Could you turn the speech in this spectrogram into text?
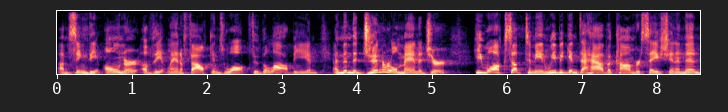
I'm seeing the owner of the Atlanta Falcons walk through the lobby and and then the general manager he walks up to me and we begin to have a conversation. And then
